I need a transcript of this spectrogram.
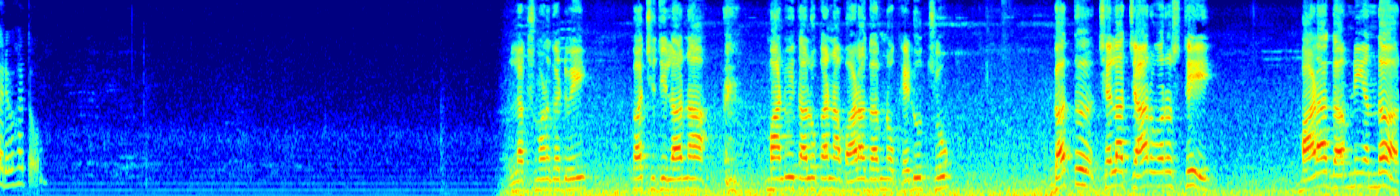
કર્યો હતો. લક્ષ્મણ ગઢવી કચ્છ જિલ્લાના માંડવી તાલુકાના બાળા ગામનો ખેડૂત છું. ગત છેલ્લા ચાર વર્ષથી બાળા ગામની અંદર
